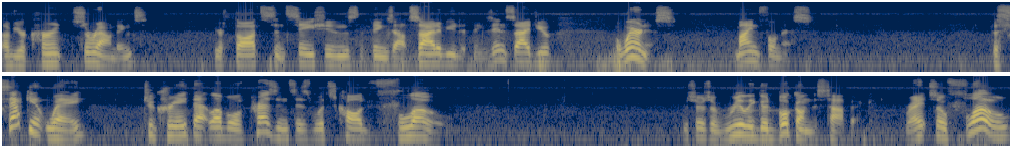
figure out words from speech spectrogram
of your current surroundings, your thoughts, sensations, the things outside of you, the things inside you. Awareness, mindfulness. The second way to create that level of presence is what's called flow, which there's a really good book on this topic, right? So, flow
